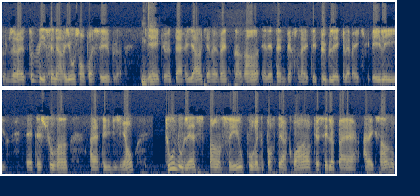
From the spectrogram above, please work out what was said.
je dirais, tous les scénarios sont possibles. Bien que Daria, qui avait 29 ans, elle était une personnalité publique, elle avait écrit des livres, elle était souvent à la télévision. Tout nous laisse penser ou pourrait nous porter à croire que c'est le père Alexandre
